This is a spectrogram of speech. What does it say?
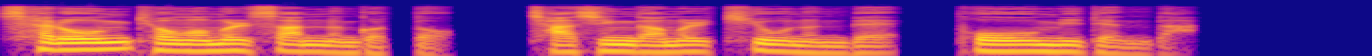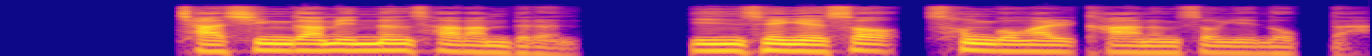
새로운 경험을 쌓는 것도 자신감을 키우는데 도움이 된다. 자신감 있는 사람들은 인생에서 성공할 가능성이 높다.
